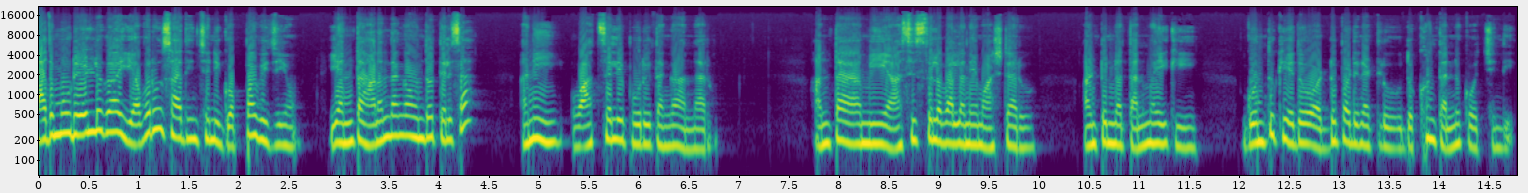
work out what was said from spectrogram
పదమూడేళ్ళుగా ఎవరూ సాధించని గొప్ప విజయం ఎంత ఆనందంగా ఉందో తెలుసా? అని వాత్సల్యపూరితంగా అన్నారు. అంతా మీ ఆశీస్సుల వల్లనే మాస్టారు అంటున్న తన్మయికి గొంతుకేదో అడ్డుపడినట్లు దుఃఖం తన్నుకు వచ్చింది.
